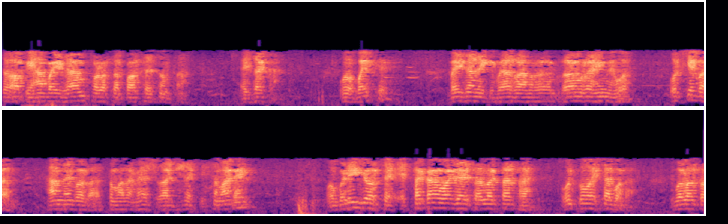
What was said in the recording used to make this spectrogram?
तो आप यहाँ बैठ जाए हम थोड़ा सा पास से सुनता ऐसा कहा। वो बैठ गए। बैठ जाने के बाद राम राम राम रहीम हुआ। उसके बाद हमने बोला, तुम्हारा मैच राज्य शक्ति समा गई? वो बड़ी ज़ोर से थका हुआ जैसा लगता था। उनको ऐसा बोला। बोला तो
